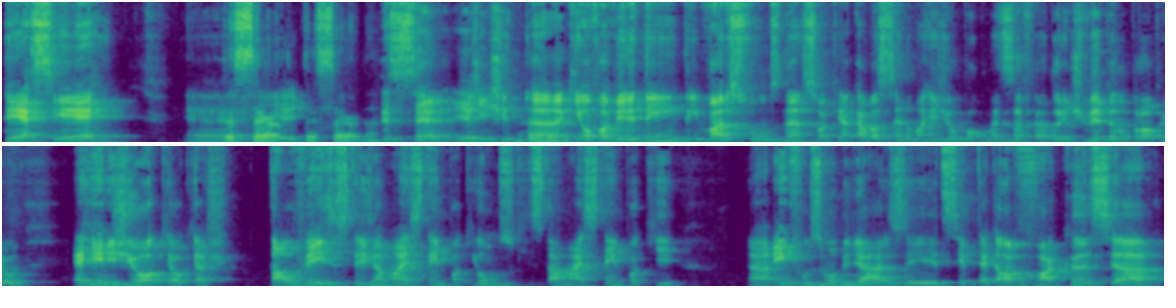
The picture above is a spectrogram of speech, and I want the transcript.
TSR. É, TSR, TSR, né? TSR. E a gente, é, aqui em Alphaville tem, tem vários fundos, né? Só que acaba sendo uma região um pouco mais desafiadora. A gente vê pelo próprio RNGO, que é o que acho, talvez esteja mais tempo aqui, ou um dos que está mais tempo aqui uh, em fundos imobiliários, e sempre tem aquela vacância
